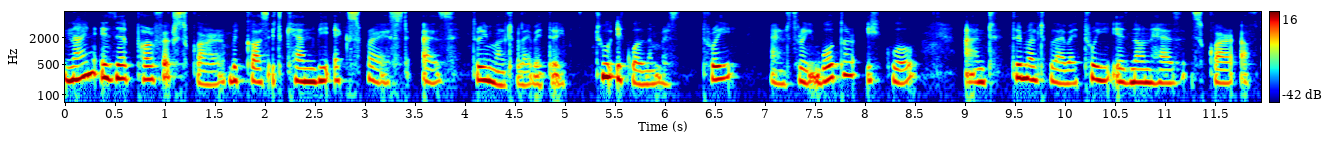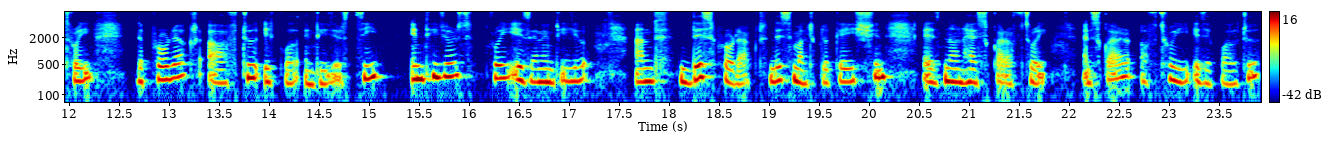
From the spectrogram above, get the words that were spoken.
9 is a perfect square because it can be expressed as 3 multiplied by 3. Two equal numbers 3 and 3 both are equal and 3 multiplied by 3 is known as square of 3 the product of two equal integers see integers 3 is an integer and this product this multiplication is known as square of 3 and square of 3 is equal to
